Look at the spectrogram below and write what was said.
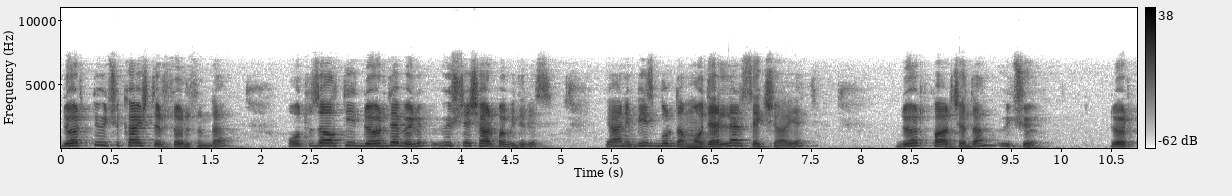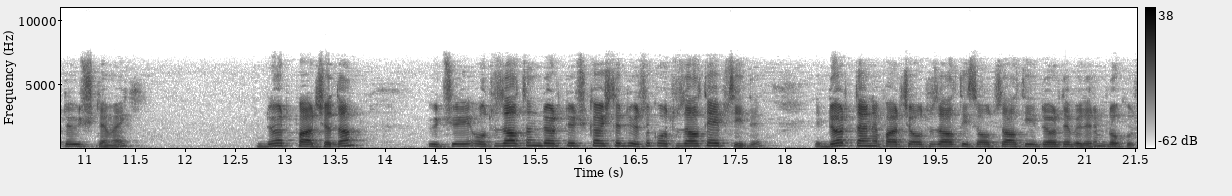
4'te 3'ü kaçtır sorusunda 36'yı 4'e bölüp 3 ile çarpabiliriz. Yani biz burada modellersek şayet 4 parçadan 3'ü 4'te 3 demek 4 parçadan 3'ü 36'nın 4'te 3'ü kaçtır diyorsak 36 hepsiydi. E, 4 tane parça 36 ise 36'yı 4'e bölerim 9.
